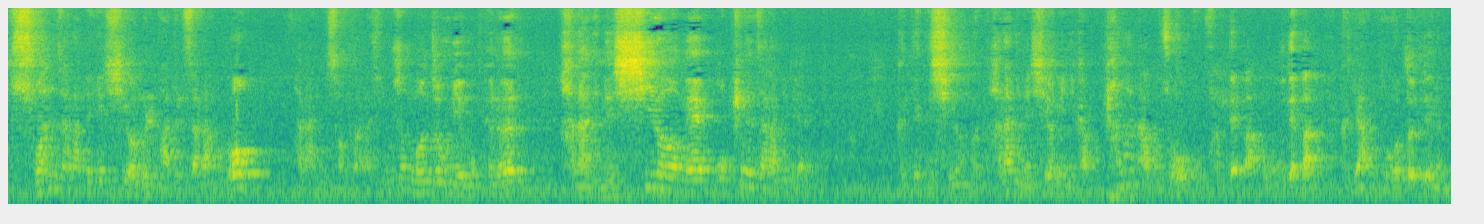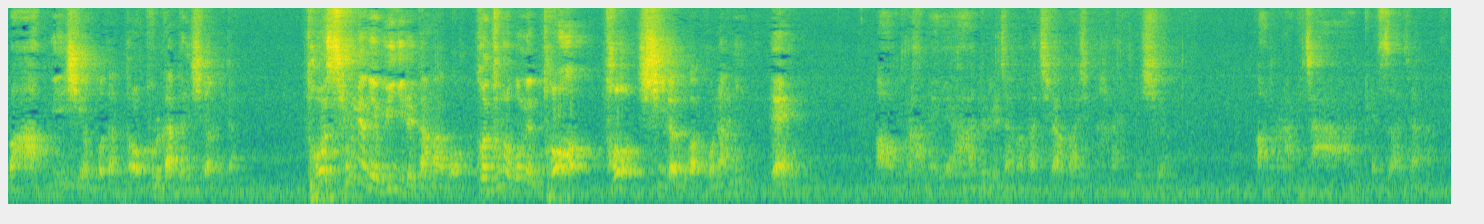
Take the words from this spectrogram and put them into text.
우수한 사람에게 시험을 받을 사람으로 하나님 선발하시 우선 먼저 우리의 목표는 하나님의 시험에 뽑히는 사람이 되어야 된다. 근데 그 시험은 하나님의 시험이니까 편안하고 좋고 환대받고 우대받고 그냥 또 어떨 때는 마귀의 시험보다 더 불같은 시험이다. 더 생명의 위기를 당하고 겉으로 보면 더, 더 시련과 고난이 있는데 아브라함에게 아들을 잡아 바치라고 하신 하나님의 시험. 아브라함이 잘 패스하지 않았냐.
